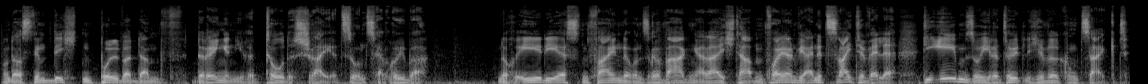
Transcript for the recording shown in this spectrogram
und aus dem dichten Pulverdampf dringen ihre Todesschreie zu uns herüber. Noch ehe die ersten Feinde unsere Wagen erreicht haben, feuern wir eine zweite Welle, die ebenso ihre tödliche Wirkung zeigt.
